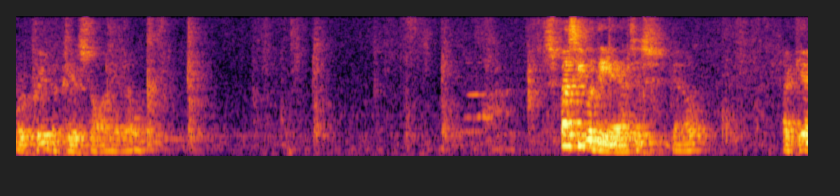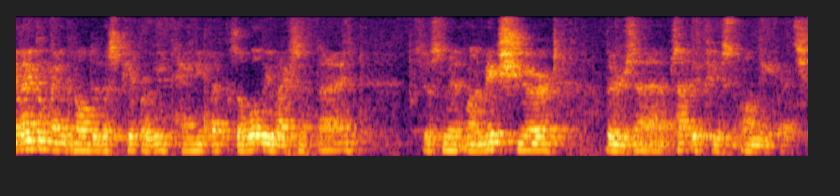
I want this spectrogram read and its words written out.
we're putting the paste on you know especially with the edges, you know. Again, I don't mind going onto this paper a wee tiny bit because I will be washing it down. Just want to make sure there's uh, plenty of paste on the edge.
